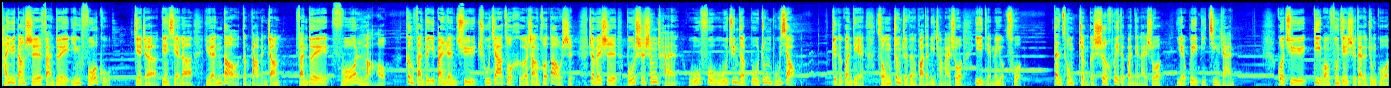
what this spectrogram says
韩愈当时反对迎佛骨，接着便写了《原道》等大文章，反对佛老。更反对一般人去出家做和尚、做道士，认为是不是生产、无父无君的不忠不孝。这个观点从政治文化的立场来说一点没有错，但从整个社会的观点来说也未必尽然。过去帝王封建时代的中国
